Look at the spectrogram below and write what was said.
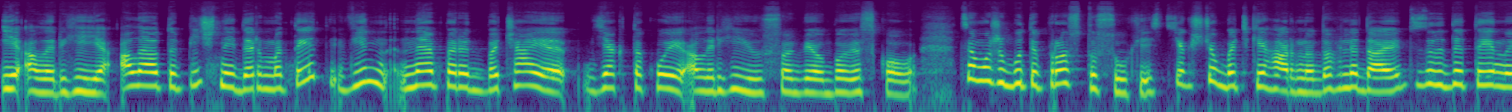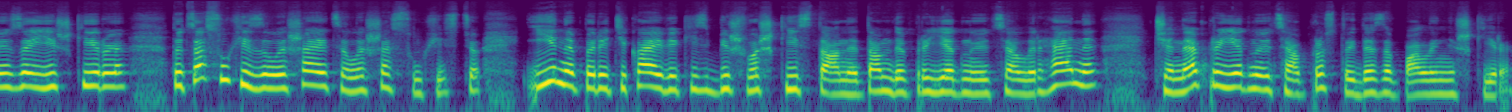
і алергія. Але атопічний дерматит він не передбачає як такої алергії у собі обов'язково. Це може бути просто сухість. Якщо батьки гарно доглядають за дитиною, за її шкірою, то ця сухість залишається лише сухістю і не перетікає в якісь більш важкі стани, там, де приєднуються алергени, чи не приєднуються, а просто йде запалення шкіри.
